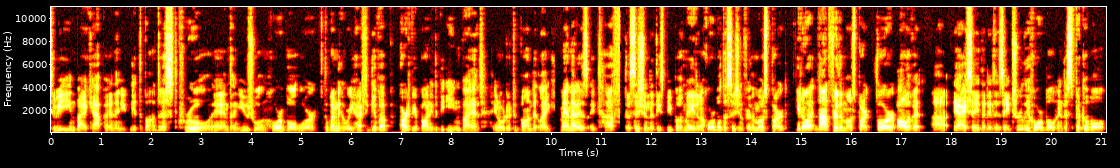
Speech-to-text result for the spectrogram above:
to be eaten by a kappa, and then you can get the bond. Just cruel and unusual and horrible. Or the Wendigo, where you have to give up part of your body to be eaten by it in order to bond it. Like, man, that is a tough decision that these people have made, and a horrible decision for the most part. You know what? Not for the most part, for all of it. Uh, yeah, I say that it is a truly horrible and despicable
